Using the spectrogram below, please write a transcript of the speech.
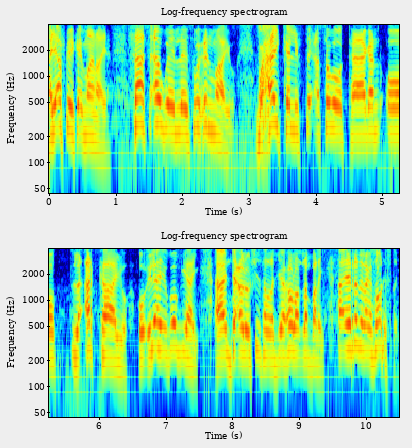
ayaa afkayga ka imaanaya. Saas awgeed lay suuxin maayo. Waxay kaliftay asagoo taagan oo la arkaayo oo ilaahay uga og yahay inta calooshiisa la jeexoo la dhambalay. Eernadii laga soo dhiftay.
